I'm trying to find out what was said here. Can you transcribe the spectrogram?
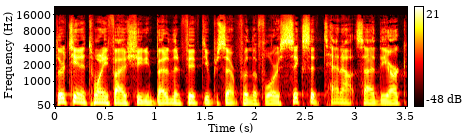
13 to 25 shooting, better than 50% from the floor, 6 of 10 outside the arc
